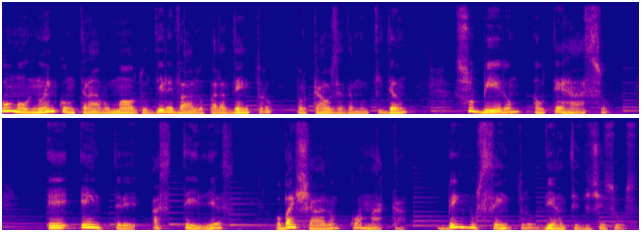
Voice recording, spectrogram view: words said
Como não encontrava modo de levá-lo para dentro por causa da multidão, subiram ao terraço e, entre as telhas, o baixaram com a maca, bem no centro diante de Jesus.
